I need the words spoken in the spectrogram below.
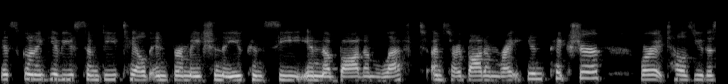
it's going to give you some detailed information that you can see in the bottom left, I'm sorry, bottom right hand picture, where it tells you the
